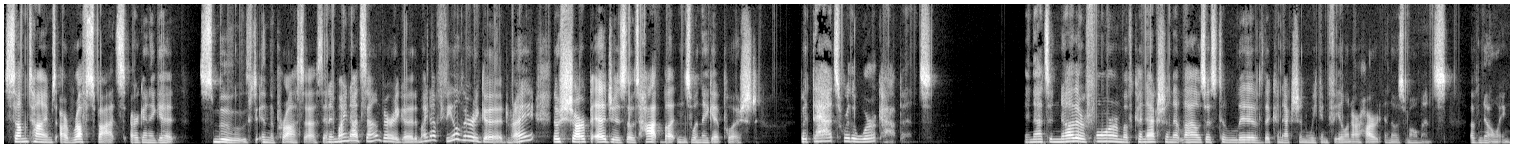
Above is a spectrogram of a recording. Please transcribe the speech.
sometimes our rough spots are going to get smoothed in the process. And it might not sound very good. It might not feel very good, right? Those sharp edges, those hot buttons when they get pushed. But that's where the work happens. And that's another form of connection that allows us to live the connection we can feel in our heart in those moments of knowing.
